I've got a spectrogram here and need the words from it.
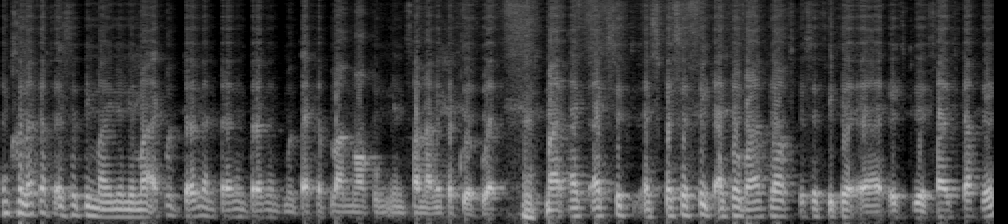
ongelukkig is dit nie myne nie, maar ek moet dringend, dringend, dringend moet ek een plan maak om een van hulle te koop hoor. Hm. Maar ek, ek soek specifiek, ek wil baie graag specifieke uh, X250 hee.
